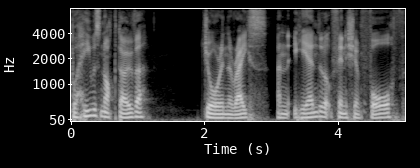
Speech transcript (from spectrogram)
But he was knocked over during the race and he ended up finishing fourth.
